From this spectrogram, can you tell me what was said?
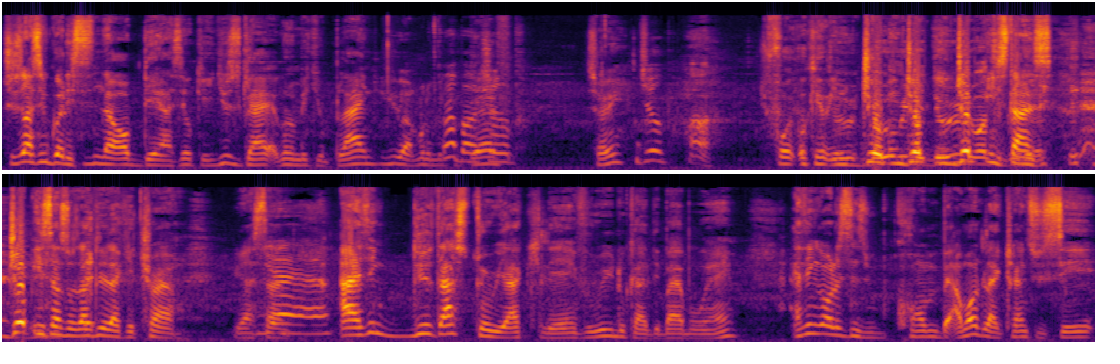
So it's as if God is sitting there up there and say, okay, this guy are gonna make you blind. You are gonna make what you about deaf. Job? Sorry. Job. Huh. For okay, Do- in Job, in Job, in Job want to go instance, Job instance was actually like a trial. You understand? Yeah. And I think this, that story actually, eh, if you really look at the Bible, eh, I think all these things will come back. I'm not like trying to say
